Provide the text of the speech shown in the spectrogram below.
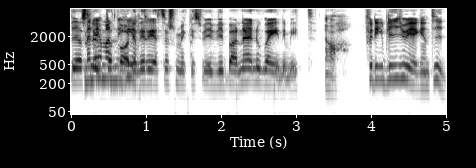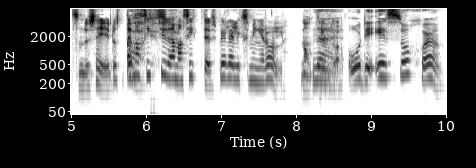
Vi har Men är man slutat vara helt- det. Vi reser så mycket så vi, vi bara, nej nu går jag in i mitt. Ja, för det blir ju egen tid som du säger. Då, där Ah, man sitter ju där man sitter, spelar liksom ingen roll någonting Nej, då. och det är så skönt.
